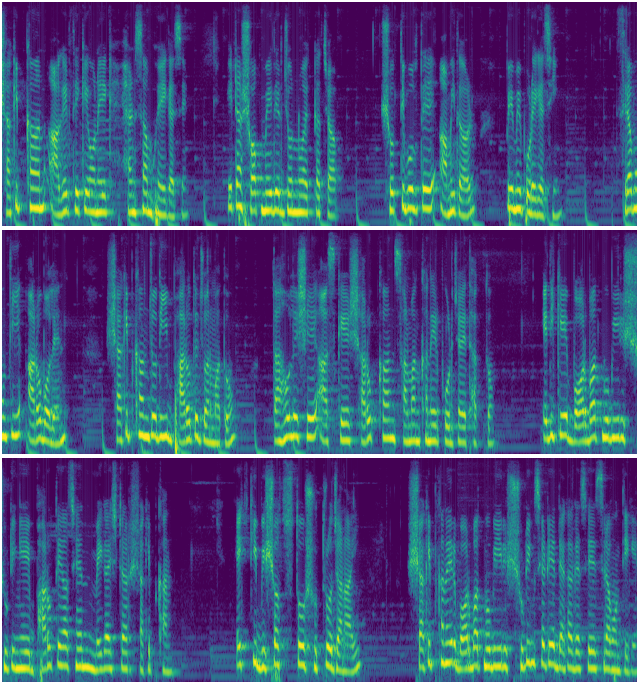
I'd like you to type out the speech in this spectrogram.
শাকিব খান আগের থেকে অনেক হ্যান্ডসাম হয়ে গেছে। এটা সব মেয়েদের জন্য একটা চাপ। সত্যি বলতে আমি তার প্রেমে পড়ে গেছি। শ্রাবন্তী আরও বলেন, শাকিব খান যদি ভারতে জন্মাতো, তাহলে সে আজকে শাহরুখ খান, সালমান খানের পর্যায়ে থাকতো। এদিকে বরবাদ মুভির শুটিংয়ে ভারতে আছেন মেগাস্টার শাকিব খান। একটি বিশ্বস্ত সূত্র জানায়, শাকিব খানের বরবাদ মুভির শুটিং সেটে দেখা গেছে শ্রাবন্তীকে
